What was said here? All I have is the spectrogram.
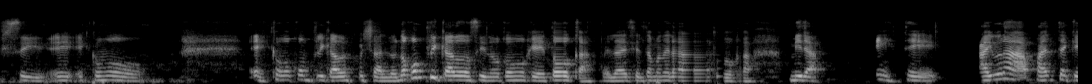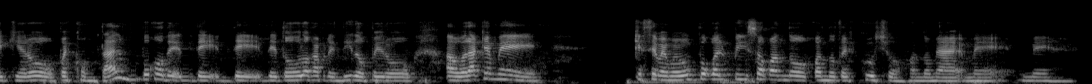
sí, eh, es como, es como complicado escucharlo. No complicado, sino como que toca, ¿verdad? De cierta manera toca. Mira, este, hay una parte que quiero pues contar un poco de, de, de, todo lo que he aprendido, pero ahora que me, que se me mueve un poco el piso cuando, cuando te escucho, cuando me, me, me,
